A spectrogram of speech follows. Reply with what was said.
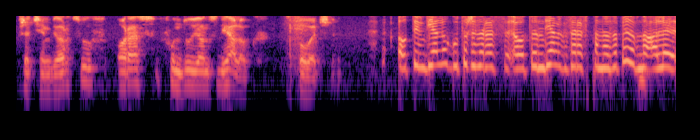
przedsiębiorców oraz fundując dialog społeczny. O tym dialogu też zaraz, o ten dialog zaraz pana zapytam, no ale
